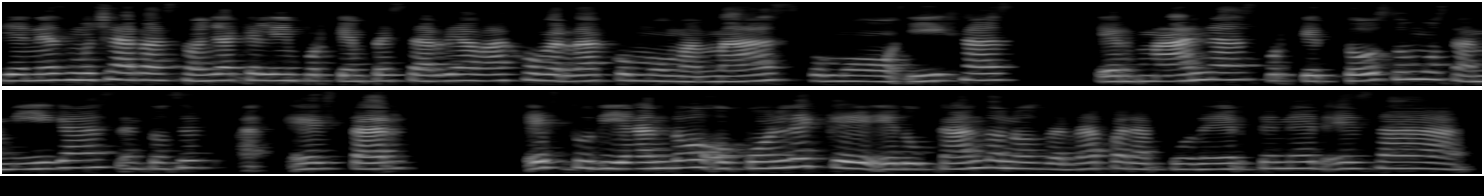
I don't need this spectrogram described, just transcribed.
Tienes mucha razón, Jacqueline, porque empezar de abajo, ¿verdad? Como mamás, como hijas, hermanas, porque todos somos amigas, entonces estar estudiando o ponle que educándonos, ¿verdad? Para poder tener esa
